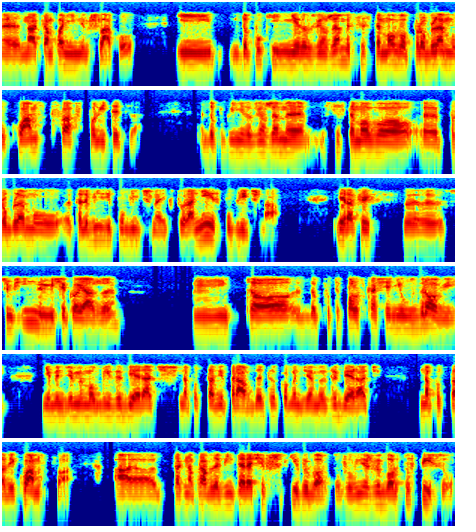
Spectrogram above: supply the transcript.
e, na kampanijnym szlaku. I dopóki nie rozwiążemy systemowo problemu kłamstwa w polityce, dopóki nie rozwiążemy systemowo e, problemu telewizji publicznej, która nie jest publiczna i raczej z, z czymś innym mi się kojarzy, mm, to dopóty Polska się nie uzdrowi, nie będziemy mogli wybierać na podstawie prawdy, tylko będziemy wybierać na podstawie kłamstwa. A tak naprawdę w interesie wszystkich wyborców, również wyborców PiSu,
